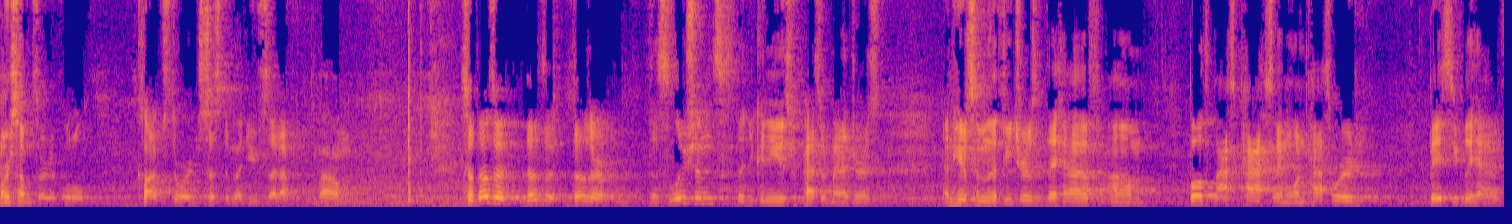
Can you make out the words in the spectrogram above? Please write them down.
or some sort of little cloud storage system that you've set up. Um, so those are those are those are the solutions that you can use for password managers. And here's some of the features that they have. Um, both LastPass and 1Password basically have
